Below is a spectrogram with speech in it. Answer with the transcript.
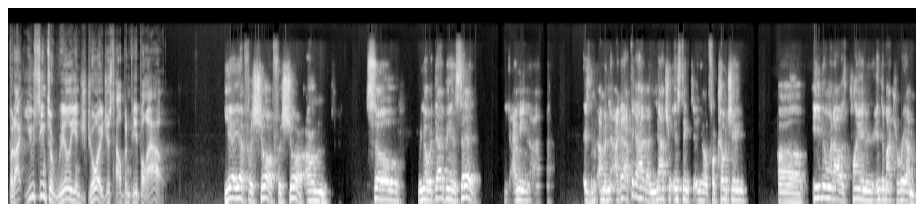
But I, you seem to really enjoy just helping people out. Yeah, yeah, for sure, for sure. Um, so you know, with that being said, I mean, I, I mean, I, I think I have a natural instinct, you know, for coaching uh, even when I was playing into my career, I'm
